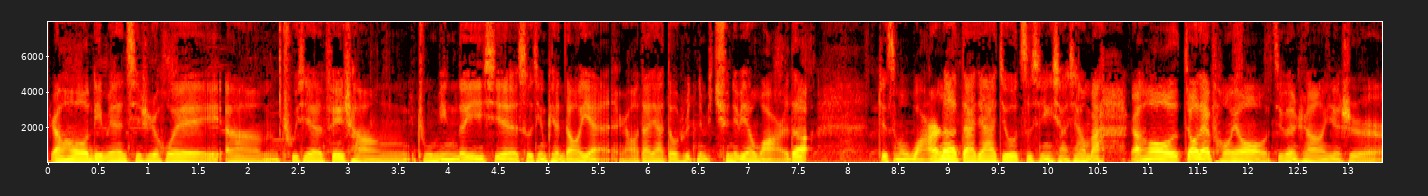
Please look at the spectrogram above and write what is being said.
然后里面其实会嗯出现非常著名的一些色情片导演，然后大家都是那去那边玩的。这怎么玩呢？大家就自行想象吧。然后招待朋友，基本上也是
